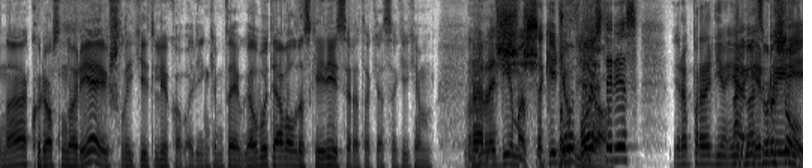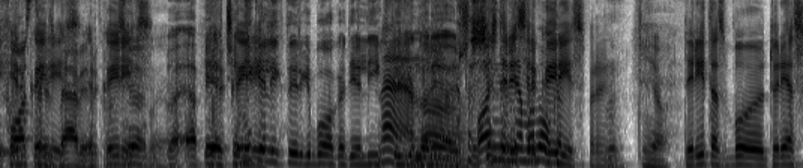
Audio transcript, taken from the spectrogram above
na, kurios norėjo išlaikyti, liko, vadinkim taip. Galbūt Evaldas Kairys yra tokia, sakykime. Praradimas. Š- Sakyčiau. Fosteris yra praradimas. Nu, atsiprašau, kairys, Fosteris kairys, be abejo. Ir kairys. Apie Ir kairys. lyg tai irgi buvo, kad jie lyg tai nu, norėjo aš iš tai- Fosteris ir kad- kairys. pra- Jo. Tai rytas buvo, turės,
